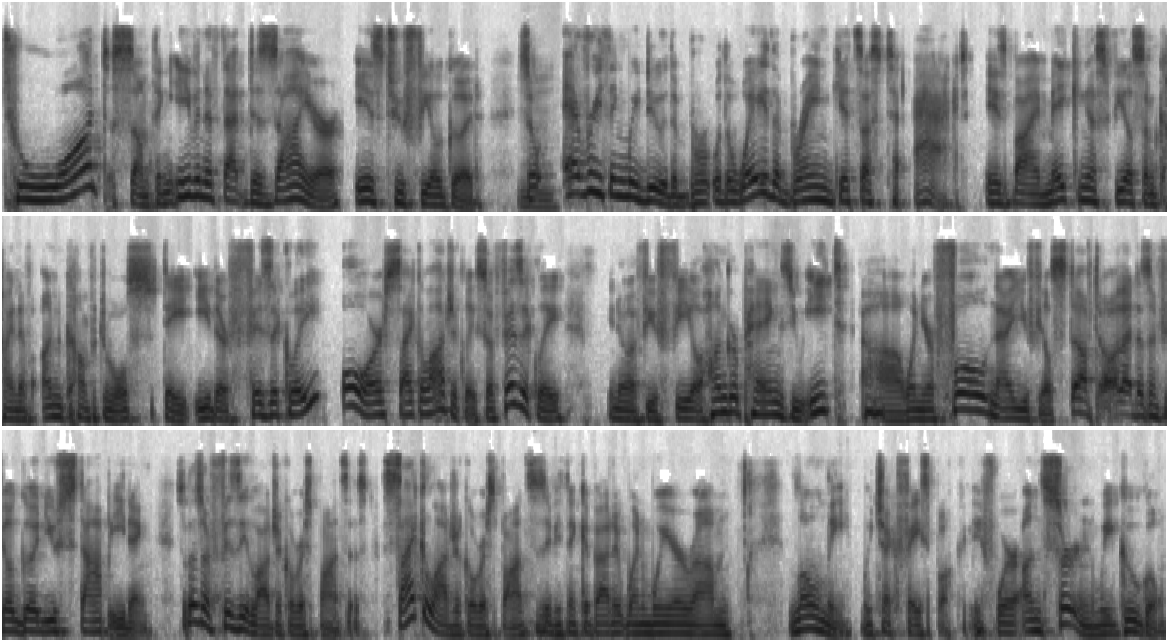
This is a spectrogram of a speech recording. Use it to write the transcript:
to want something, even if that desire is to feel good. So mm. everything we do, the the way the brain gets us to act is by making us feel some kind of uncomfortable state, either physically or psychologically. So physically, you know, if you feel hunger pangs, you eat. Uh, when you're full, now you feel stuffed. Oh, that doesn't feel good. You stop eating. So those are physiological responses. Psychological responses, if you think about it, when we're um, lonely, we check Facebook. If we're uncertain, we Google.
